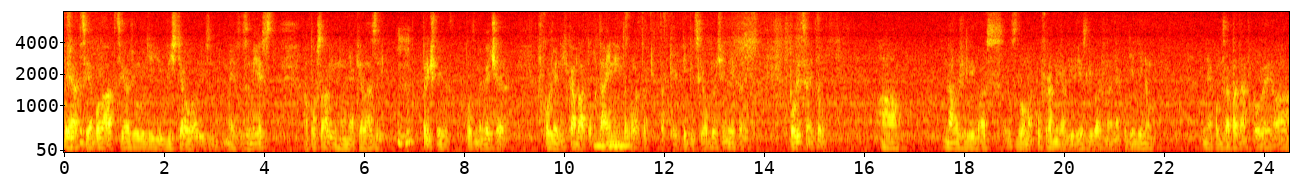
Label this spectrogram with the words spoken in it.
B akcia bola akcia, že ľudí vysťahovali z, z miest a poslali ich na nejaké lazy. Uh-huh. Prišli povedzme večer v kožených kabátoch tajný, to bolo tak, také typické oblečenie pre policajtov. A naložili vás s dvoma kuframi a vyviezli vás na nejakú dedinu v nejakom zapadávkove a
